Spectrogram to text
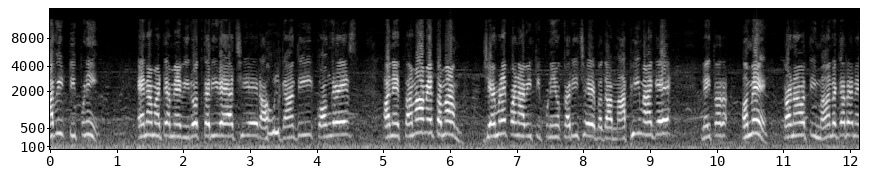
આવી ટિપ્પણી એના માટે અમે વિરોધ કરી રહ્યા છીએ. રાહુલ ગાંધી, કોંગ્રેસ અને તમામે તમામ જેમણે પણ આવી ટિપ્પણીઓ કરી છે બધા માફી માંગે. નહીતર અમે કર્ણાવતી મહાનગર અને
